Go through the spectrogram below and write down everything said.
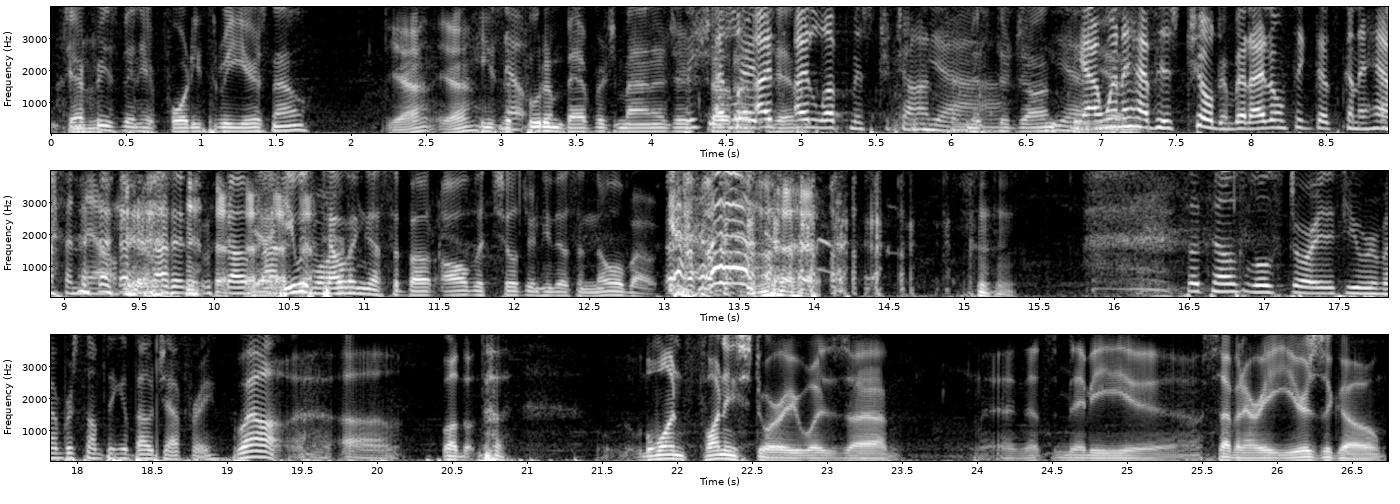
so- Jeffrey's been here 43 years now. Yeah, yeah. He's No. the food and beverage manager. Shout that's out I, him. I love Mr. Johnson. Yeah. Mr. Johnson. Yeah, I want to yes. have his children, but I don't think that's going to happen now. Not in- not- Yeah, not he was anymore. telling us about all the children he doesn't know about. So, tell us a little story if you remember something about Jeffrey. Well, uh, well, the, the, the one funny story was, uh, and that's maybe uh, seven or eight years ago.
